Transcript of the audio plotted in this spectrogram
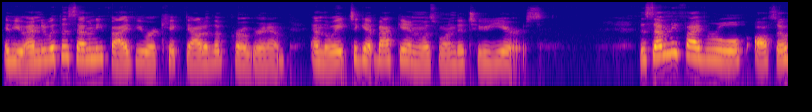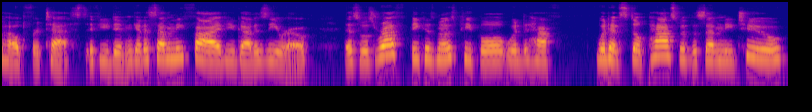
If you ended with a 75, you were kicked out of the program, and the wait to get back in was one to two years. The 75 rule also held for tests. If you didn't get a 75, you got a zero. This was rough because most people would have would have still passed with a 72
